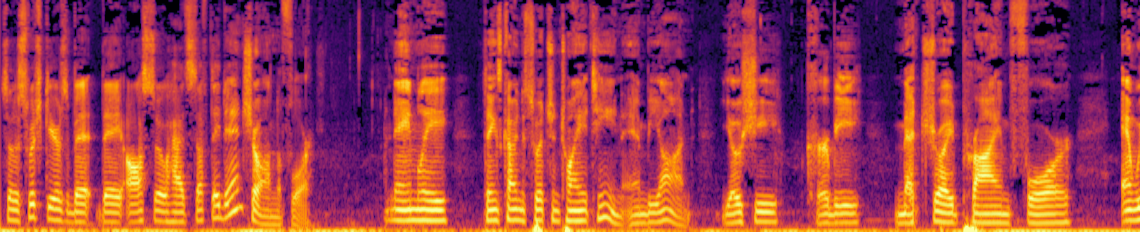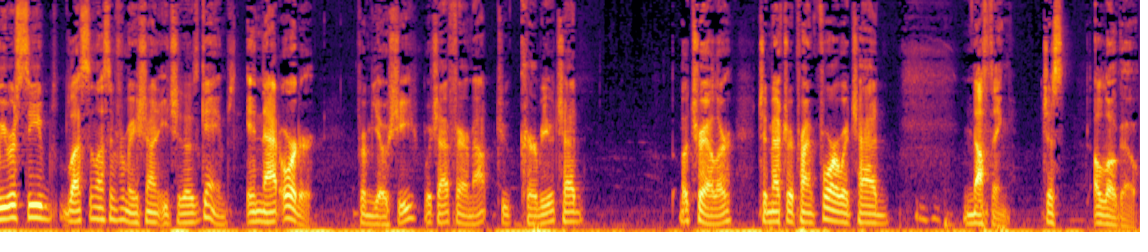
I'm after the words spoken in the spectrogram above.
So to switch gears a bit, they also had stuff they didn't show on the floor, namely things coming to Switch in 2018 and beyond. Yoshi, Kirby, Metroid Prime 4, and we received less and less information on each of those games in that order. From Yoshi, which had a fair amount, to Kirby, which had a trailer, to Metroid Prime 4, which had nothing, just a logo.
